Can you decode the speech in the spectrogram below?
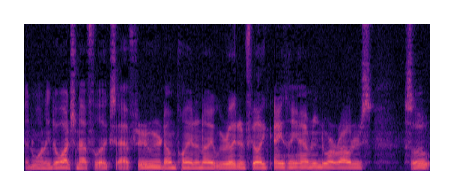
and wanting to watch Netflix after we were done playing tonight, we really didn't feel like anything happening to our routers. So,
